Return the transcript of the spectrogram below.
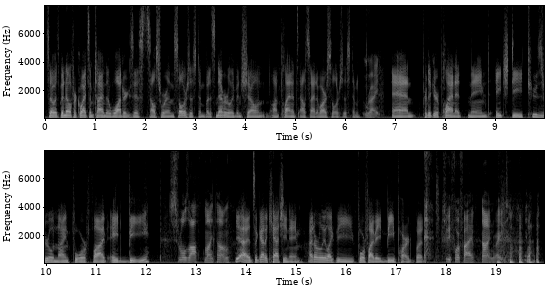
So it's been known for quite some time that water exists elsewhere in the solar system, but it's never really been shown on planets outside of our solar system. Right. And a particular planet named HD 209458b. Just rolls off my tongue. Yeah, it's a got a catchy name. I don't really like the 458b part, but Should be four, five, nine, right?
